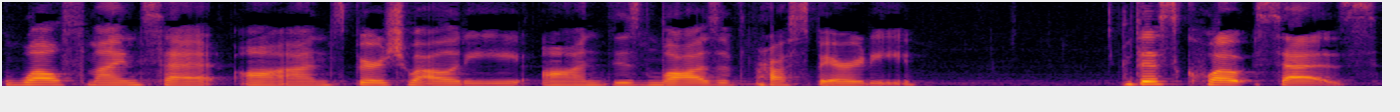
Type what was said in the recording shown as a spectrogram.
wealth mindset, on spirituality, on these laws of prosperity. This quote says,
